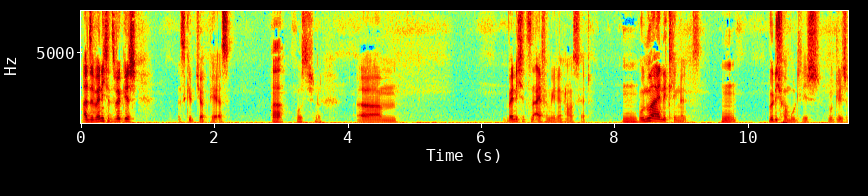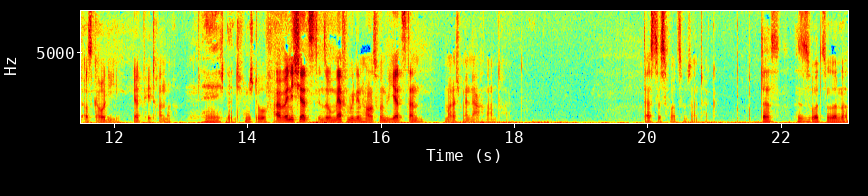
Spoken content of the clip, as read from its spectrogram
Also wenn ich jetzt wirklich... Es gibt JPS. Ah, wusste ich nicht. Ähm, wenn ich jetzt ein Einfamilienhaus hätte, Hm. wo nur eine Klingel ist, Hm. würde ich vermutlich wirklich aus Gaudi JP dran machen. Nee, ich nicht. Finde ich doof. Aber wenn ich jetzt in so einem Mehrfamilienhaus wohne wie jetzt, dann mache ich meinen Nachnamen dran. Das ist das Wort zum Sonntag. Das, ist das Wort zum Sonntag.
